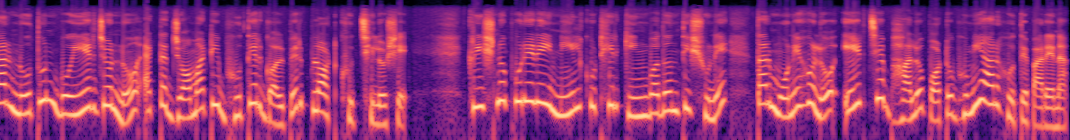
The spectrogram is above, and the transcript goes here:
তার নতুন বইয়ের জন্য একটা জমাটি ভূতের গল্পের প্লট খুঁজছিল সে। কৃষ্ণপুরের এই নীলকুঠির কিংবদন্তি শুনে তার মনে হলো এর চেয়ে ভালো পটভূমি আর হতে পারে না।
